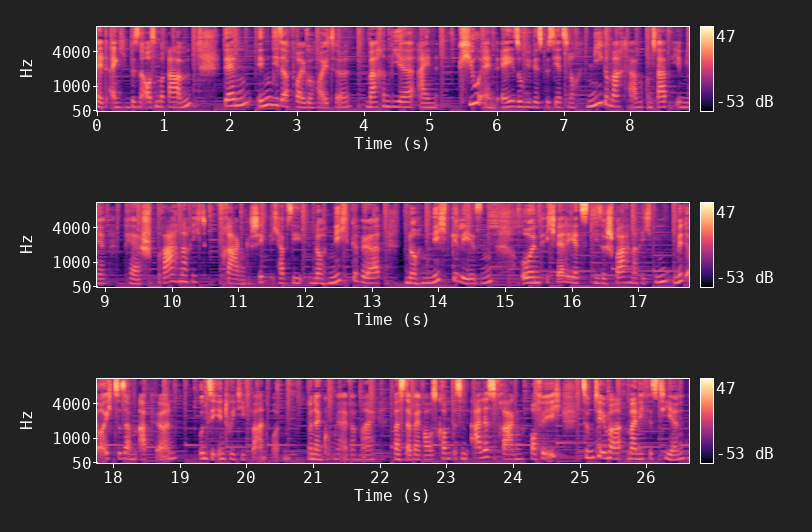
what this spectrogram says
fällt eigentlich ein bisschen aus dem Rahmen. Denn in dieser Folge heute machen wir ein QA, so wie wir es bis jetzt noch nie gemacht haben. Und zwar habt ihr mir per Sprachnachricht Fragen geschickt. Ich habe sie noch nicht gehört, noch nicht gelesen. Und ich werde jetzt diese Sprachnachrichten mit euch zusammen abhören und sie intuitiv beantworten. Und dann gucken wir einfach mal, was dabei rauskommt. Es sind alles Fragen, hoffe ich, zum Thema Manifestieren.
